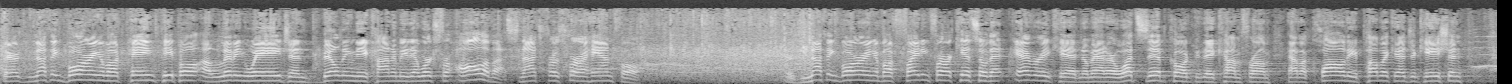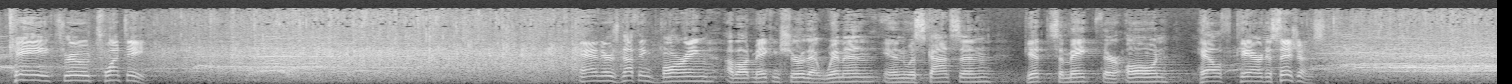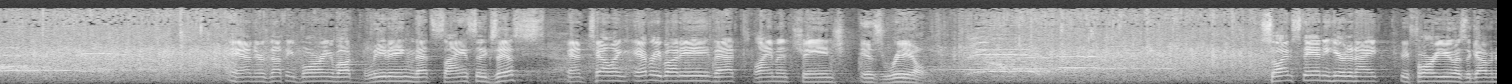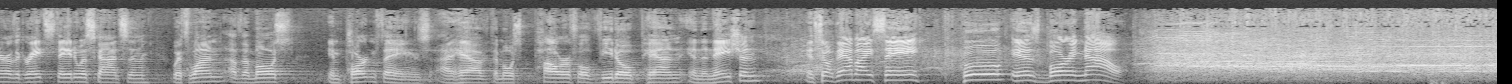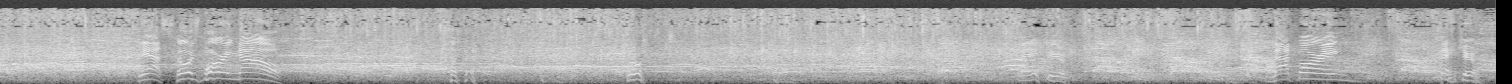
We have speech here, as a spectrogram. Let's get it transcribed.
There's nothing boring about paying people a living wage and building the economy that works for all of us, not just for a handful. There's nothing boring about fighting for our kids so that every kid, no matter what zip code they come from, have a quality public education K through 20. And there's nothing boring about making sure that women in Wisconsin get to make their own health care decisions. And there's nothing boring about believing that science exists and telling everybody that climate change is real. So I'm standing here tonight before you as the governor of the great state of Wisconsin with one of the most important things. I have the most powerful veto pen in the nation. And so them I say, who is boring now? Yes, who's boring now? Who? Thank you. Not boring. Thank you.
